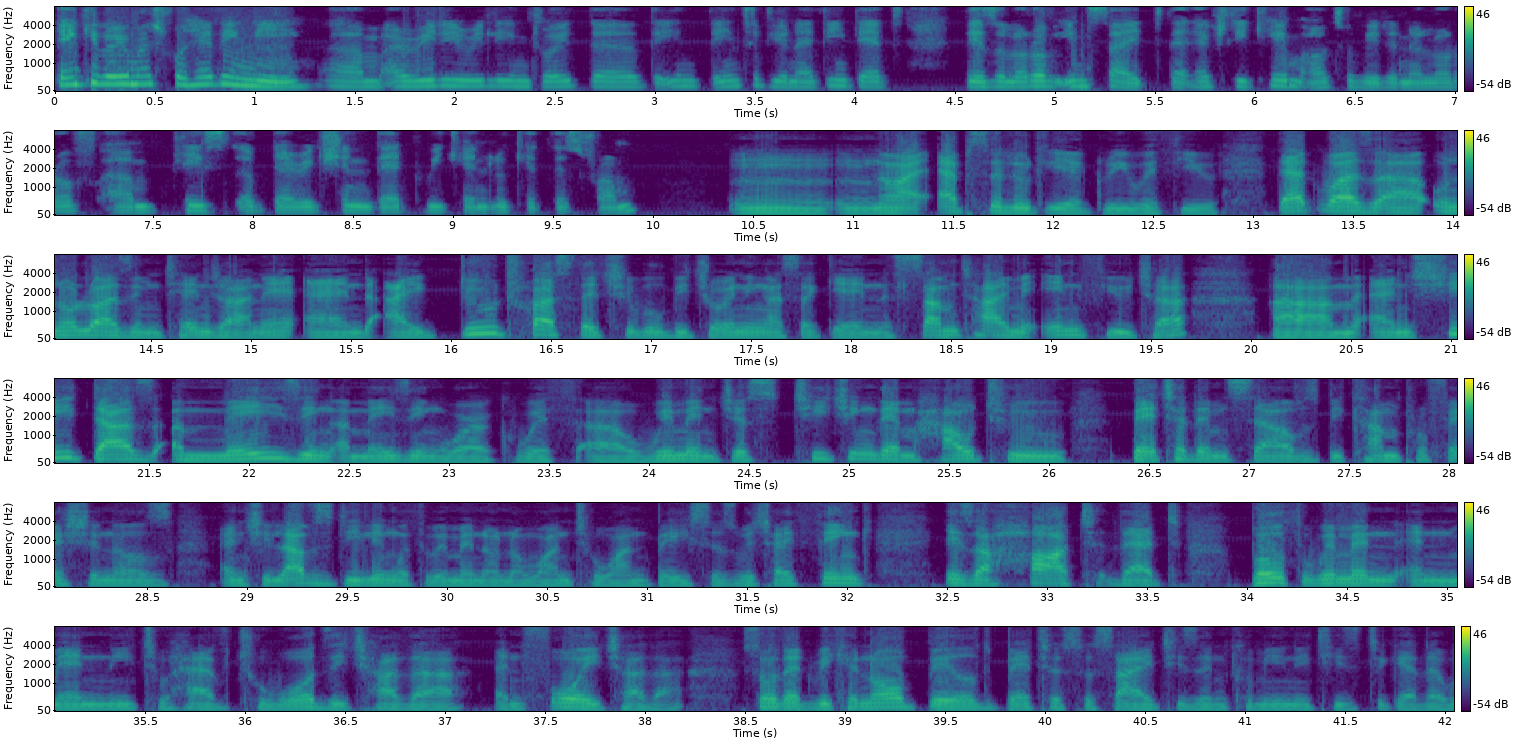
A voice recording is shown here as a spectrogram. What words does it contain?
Thank you very much for having me. Um, I really, really enjoyed the, the, the interview, and I think that there's a lot of insight that actually came out of it, and a lot of um, place of direction that we can look at this from. Mm, no, I absolutely agree with you. That was uh, Unolwazi Mthenjane, and I do trust that she will be joining us again sometime in future. Um, and she does amazing, amazing work with uh, women, just teaching them how to better themselves, become professionals, and she loves dealing with women on a one to one basis, which I think is a heart that both women and men need to have towards each other and for each other so that we can all build better societies and communities together.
